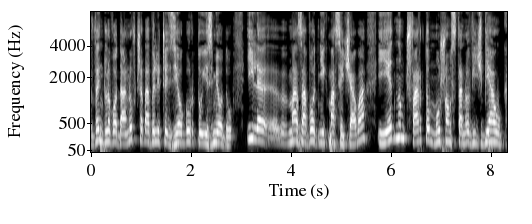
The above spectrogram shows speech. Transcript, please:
węglowodanów trzeba wyliczyć z jogurtu i z miodu. Ile e, ma zawodnik masy ciała i jedną czwartą muszą stanowić białka.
